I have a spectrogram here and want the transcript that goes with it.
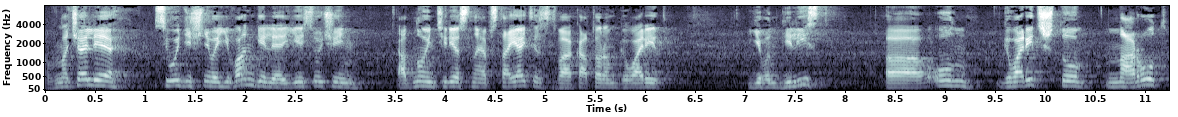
В начале сегодняшнего Евангелия есть очень одно интересное обстоятельство, о котором говорит евангелист, а, он говорит, что народ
